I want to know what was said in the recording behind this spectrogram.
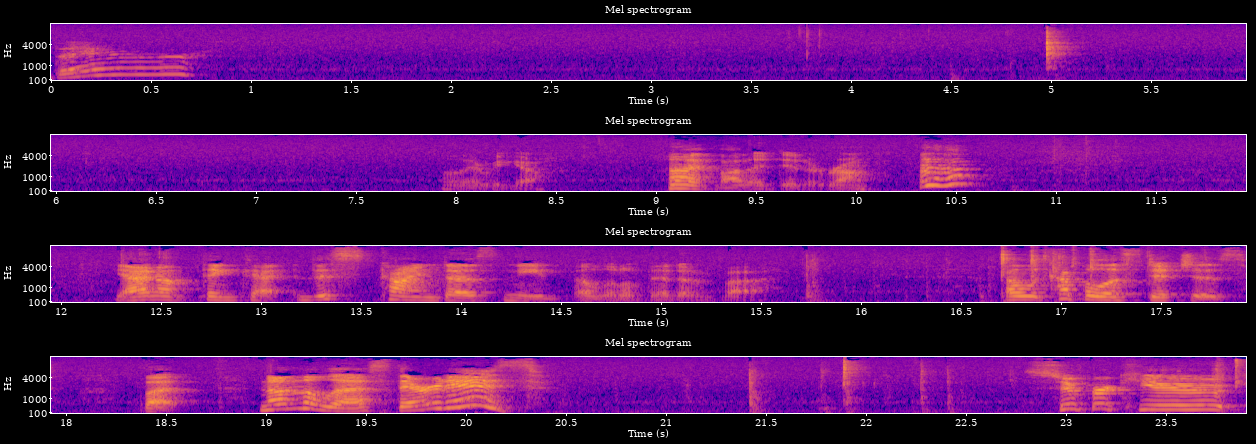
there. Oh, there we go. I thought I did it wrong. yeah, I don't think that, this kind does need a little bit of, uh, a couple of stitches, but nonetheless, there it is. Super cute.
